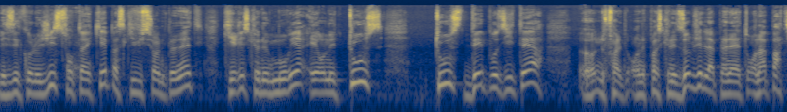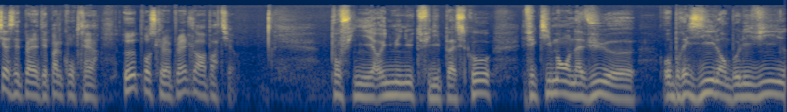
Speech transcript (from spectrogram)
les écologistes sont inquiets parce qu'ils vivent sur une planète qui risque de mourir, et on est tous tous dépositaires, euh, enfin, on est presque les objets de la planète, on appartient à cette planète et pas le contraire. Eux pensent que la planète leur appartient. Pour finir, une minute, Philippe Pasco. Effectivement, on a vu au Brésil, en Bolivie,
